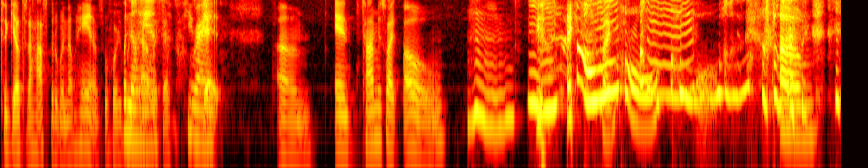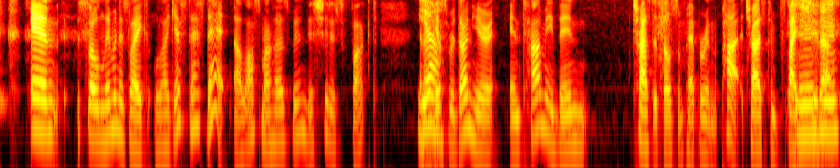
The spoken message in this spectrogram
to get to the hospital with no hands before he With no bleeds out. hands. Like that's he's Right. dead. Um, and Tommy's like, oh, hmm. Mhm. like, Oh. like, oh, um and so lemon is like well i guess that's that i lost my husband this shit is fucked and Yeah. i guess we're done here and tommy then tries to throw some pepper in the pot tries to spice shit up Mhm.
